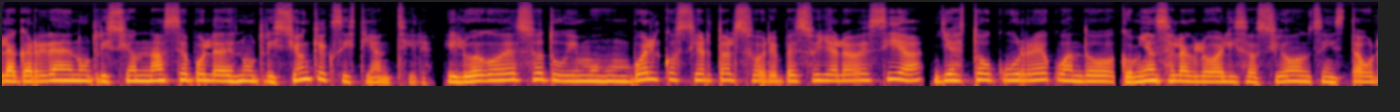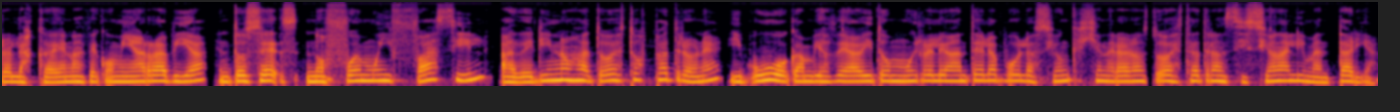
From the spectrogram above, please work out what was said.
la carrera de nutrición nace por la desnutrición que existía en Chile. Y luego de eso tuvimos un vuelco, ¿cierto?, al sobrepeso y a la obesidad. Y esto ocurre cuando comienza la globalización, se instauran las cadenas de comida rápida. Entonces nos fue muy fácil adherirnos a todos estos patrones y hubo cambios de hábito muy relevantes de la población que generaron toda esta transición alimentaria.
